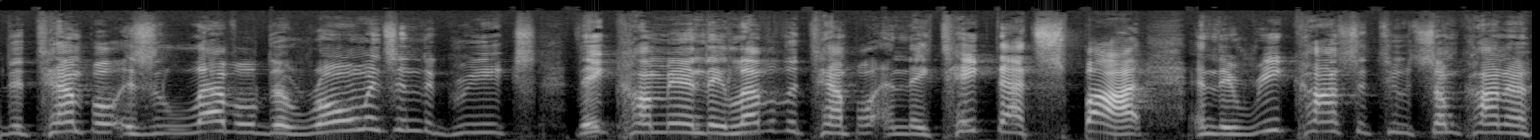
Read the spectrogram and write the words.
the temple is leveled, the Romans and the Greeks, they come in, they level the temple, and they take that spot and they reconstitute some kind of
